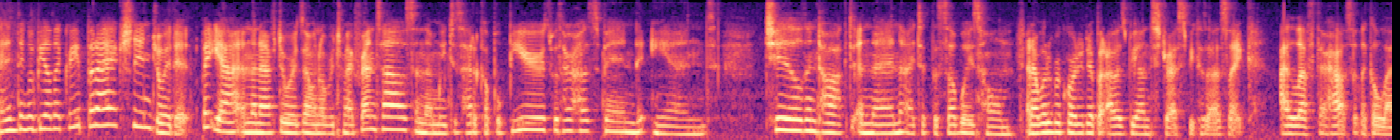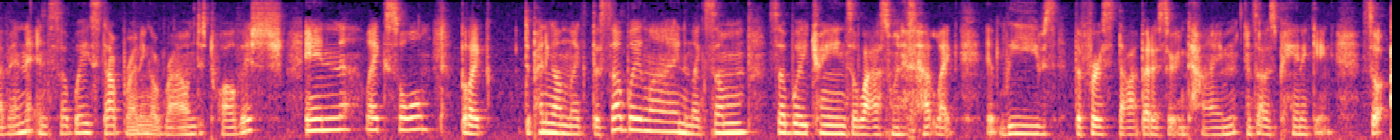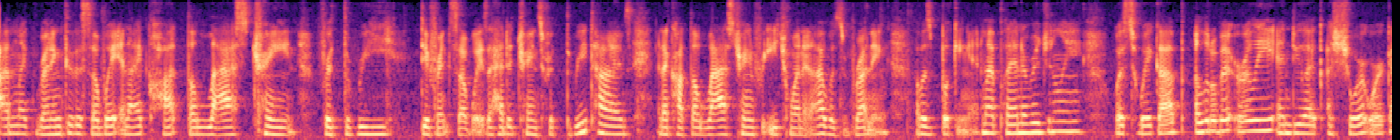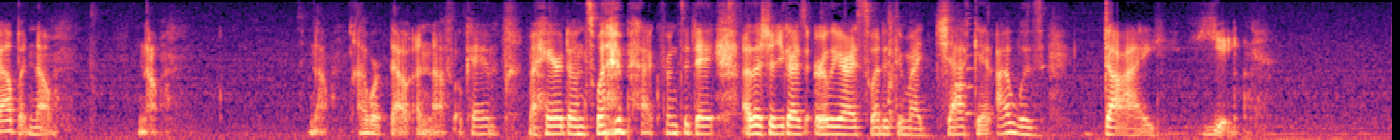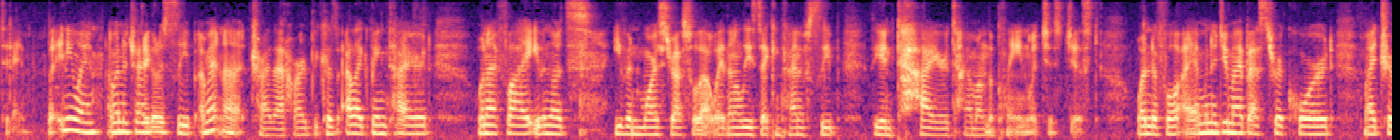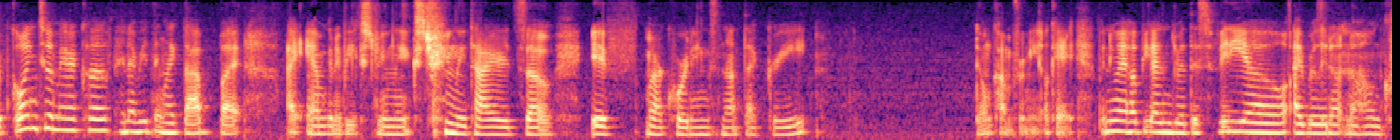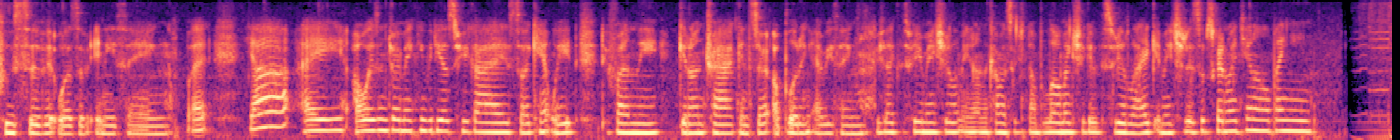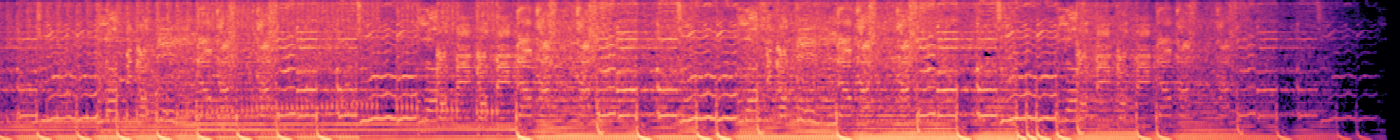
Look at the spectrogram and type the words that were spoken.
I didn't think would be all that great, but I actually enjoyed it. But yeah, and then afterwards I went over to my friend's house and then we just had a couple beers with her husband and chilled and talked and then I took the subways home and I would have recorded it but I was beyond stressed because I was like I left their house at like 11 and subway stopped running around 12ish in like Seoul but like depending on like the subway line and like some subway trains the last one is at like it leaves the first stop at a certain time and so I was panicking so I'm like running through the subway and I caught the last train for three different subways. I had to transfer three times and I caught the last train for each one and I was running. I was booking it. My plan originally was to wake up a little bit early and do like a short workout, but no, no, no. I worked out enough, okay? My hair done sweated back from today. As I showed you guys earlier, I sweated through my jacket. I was dying today. But anyway, I'm gonna try to go to sleep. I might not try that hard because I like being tired when I fly, even though it's even more stressful that way, then at least I can kind of sleep the entire time on the plane, which is just wonderful. I am gonna do my best to record my trip going to America and everything like that, but I am gonna be extremely, extremely tired. So if my recording's not that great, don't come for me okay? But anyway i hope you guys enjoyed this video. I really don't know how inclusive it was of anything but yeah i always enjoy making videos for you guys so i can't wait to finally get on track and start uploading everything. If you like this video make sure to let me know in the comment section down below. Make sure to give this video a like and make sure to subscribe to my channel. Bye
